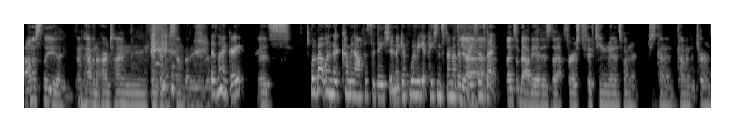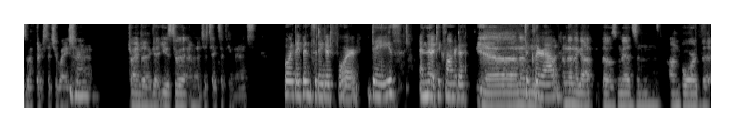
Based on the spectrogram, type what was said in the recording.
honestly, I, I'm having a hard time thinking of somebody Isn't that great? it's What about when they're coming off of sedation? Like if when we get patients from other places that that's about it. Is that first 15 minutes when they're just kind of coming to terms with their situation Mhm. and trying to get used to it, and it just takes a few minutes. or they've been sedated for days and then it takes longer to, Yeah, and then, to clear out. And then they got those meds and on board that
